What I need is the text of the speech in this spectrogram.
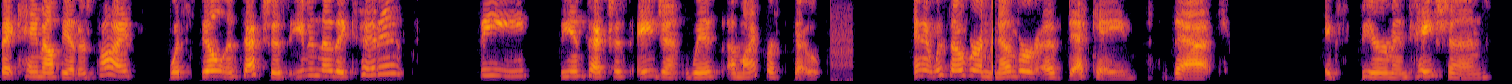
that came out the other side was still infectious, even though they couldn't see the infectious agent with a microscope. And it was over a number of decades that experimentation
